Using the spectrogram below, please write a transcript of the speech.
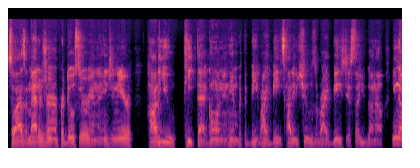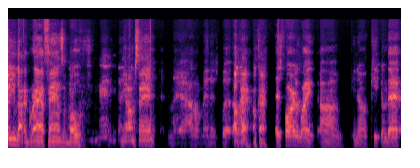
So as a manager and producer and an engineer, how do you keep that going in him with the beat right beats? How do you choose the right beats just so you gonna you know you gotta grab fans of both? Man, You know what I'm saying? Yeah, I don't manage, but um, Okay, okay. as far as like um you know keeping that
